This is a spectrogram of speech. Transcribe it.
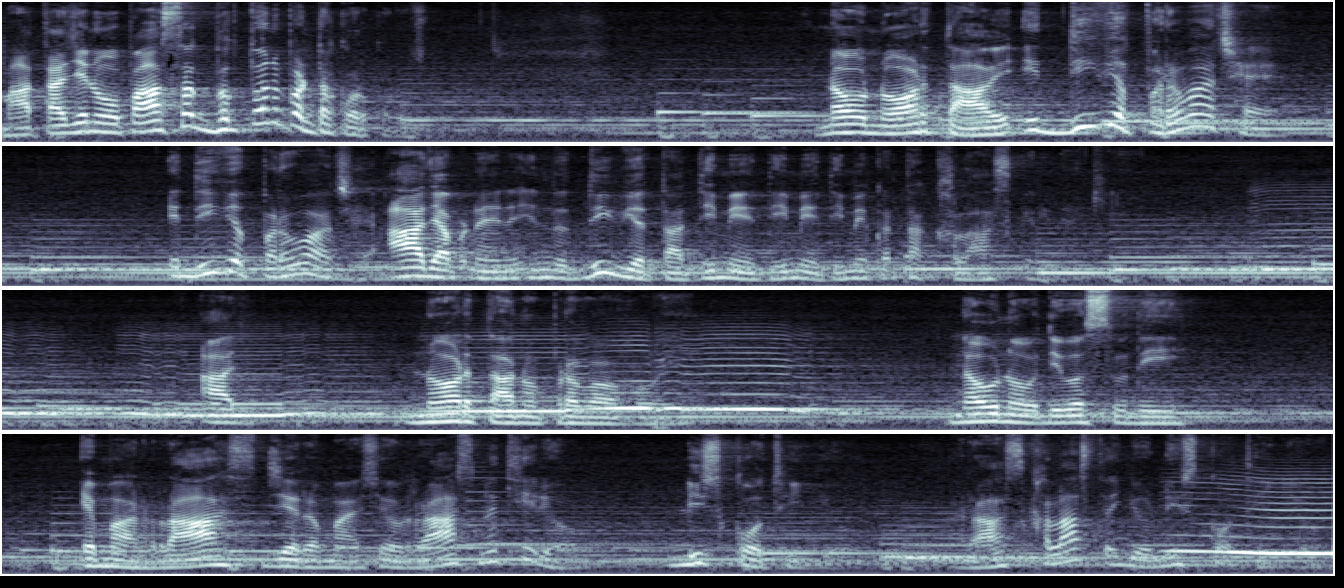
માતાજીનો ઉપાસક ભક્તોને પણ ટકોર કરું છું. નવ નોરતા આવે એ દિવ્ય પર્વ છે. એ દિવ્ય પર્વ છે. આજ આપણે એને અંદર દિવ્યતા ધીમે ધીમે ધીમે કરતા ખલાસ કરી નાખીએ. આજ નોરતાનો પ્રવાહ હોય. નવ નવ દિવસ સુધી એમાં રાસ જે રમાય છે રાસ નથી રહ્યો. ડિસ્કો થઈ ગયો. રાસ ખલાસ થઈ ગયો ડિસ્કો થઈ ગયો.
